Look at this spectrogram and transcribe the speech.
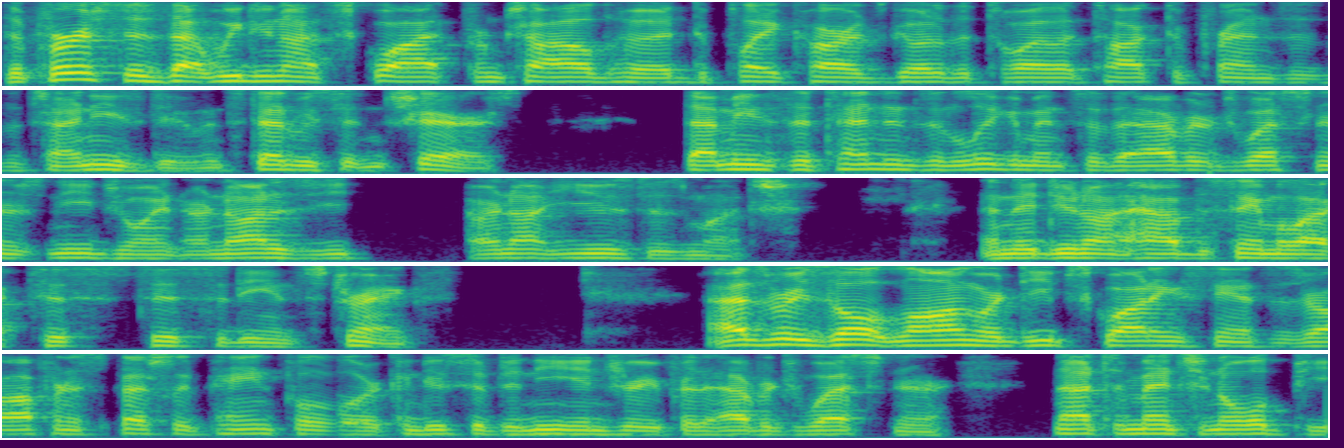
The first is that we do not squat from childhood to play cards, go to the toilet, talk to friends as the Chinese do. Instead, we sit in chairs. That means the tendons and ligaments of the average Westerner's knee joint are not as are not used as much. and they do not have the same elasticity and strength. As a result, long or deep squatting stances are often especially painful or conducive to knee injury for the average Westerner, not to mention old people.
